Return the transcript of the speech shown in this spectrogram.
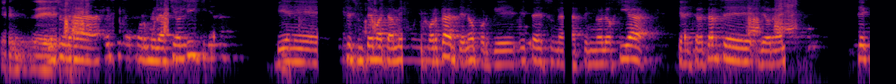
Eh, es, una, es una formulación líquida, viene, ese es un tema también muy importante, ¿no? porque esta es una tecnología que al tratarse de organismos que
